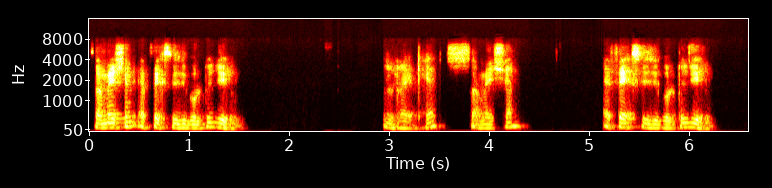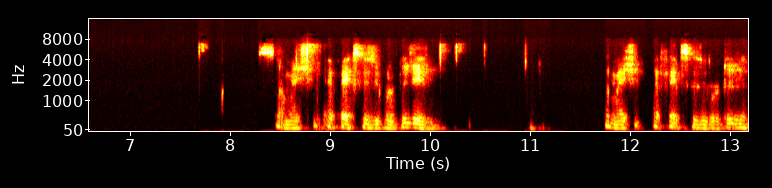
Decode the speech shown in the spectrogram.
summation fx is equal to 0. Right here, summation fx is equal to 0. Summation fx is equal to 0. Summation fx is equal to 0.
